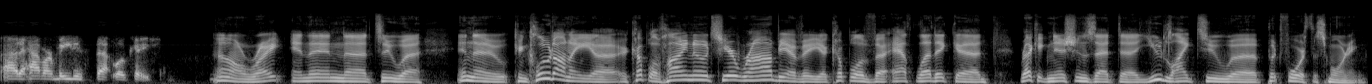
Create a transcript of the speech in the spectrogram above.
uh, to have our meetings at that location. All right, and then uh, to uh, and to conclude on a, uh, a couple of high notes here, Rob, you have a, a couple of uh, athletic uh, recognitions that uh, you'd like to put forth this morning.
